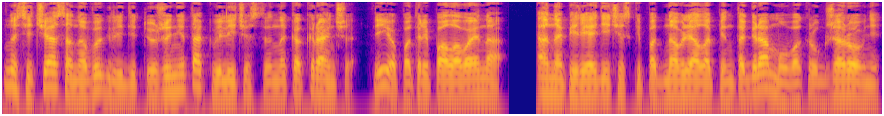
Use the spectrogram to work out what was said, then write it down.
но сейчас она выглядит уже не так величественно, как раньше. Ее потрепала война. Она периодически подновляла пентаграмму вокруг жаровни,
